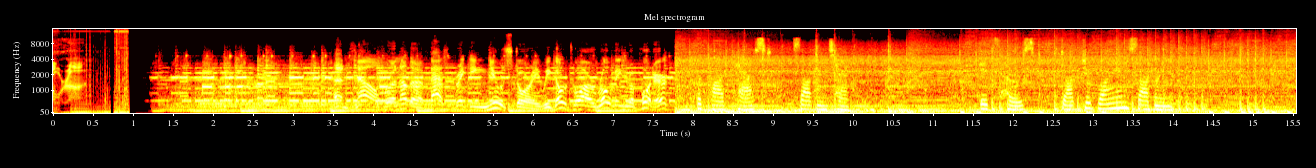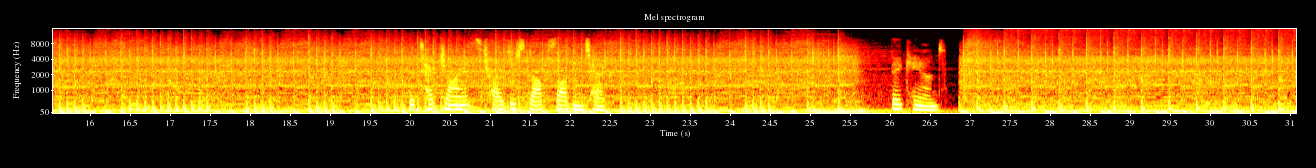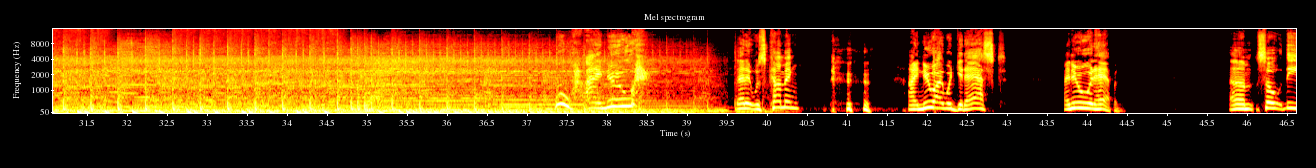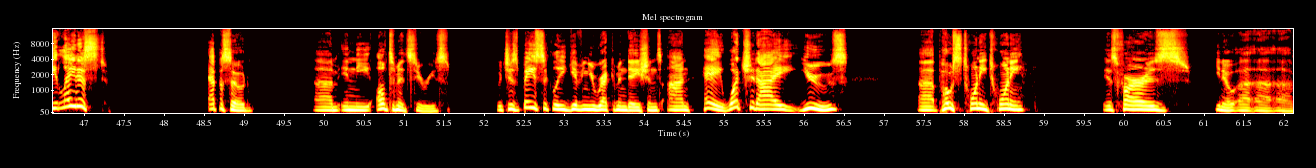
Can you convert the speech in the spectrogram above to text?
power on. And now for another fast breaking news story, we go to our roving reporter. The podcast, Sovryn Tech. Its host, Dr. Bryan Sovryn. The tech giants tried to stop Sovryn Tech. They can't. Whew, I knew that it was coming. I knew I would get asked. I knew it would happen. Um, so the latest episode um, in the Ultimate series, which is basically giving you recommendations on, hey, what should I use uh, post 2020 as far as you know, uh, uh, uh,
